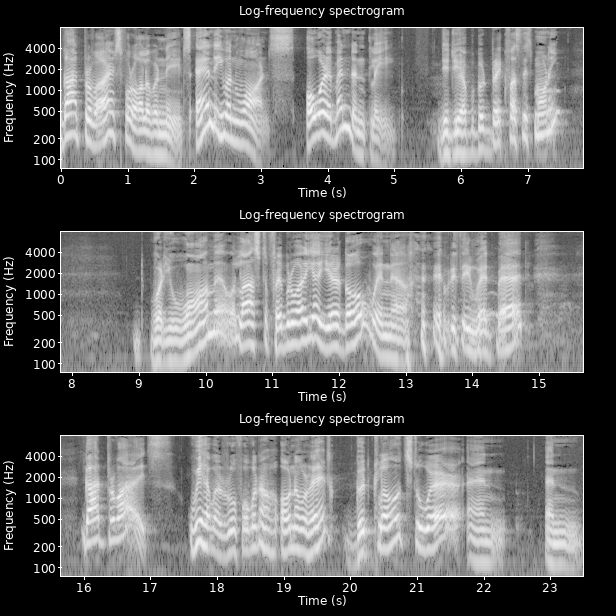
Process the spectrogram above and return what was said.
God provides for all our needs and even wants overabundantly. Did you have a good breakfast this morning? Were you warm last February, a year ago, when uh, everything went bad? God provides. We have a roof over our, on our head, good clothes to wear, and and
